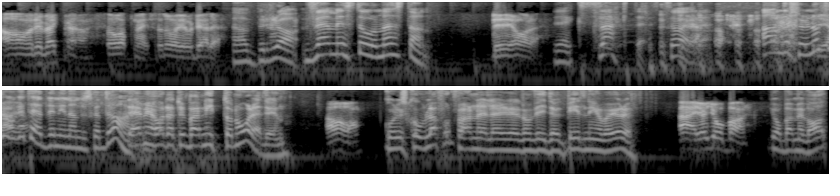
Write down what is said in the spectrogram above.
Ja, Rebecka sa åt mig, så då gjorde jag det. Ja, bra. Vem är stormästaren? Det är jag det. Exakt det, så är det. Anders, har du någon Ja, fråga till Edvin innan du ska dra? Nej, men jag hörde att du är bara 19 år Edvin. Ja. Går du i skola fortfarande eller är det någon vidareutbildning? och Vad gör du? Nej, jag jobbar. Jobbar med vad?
